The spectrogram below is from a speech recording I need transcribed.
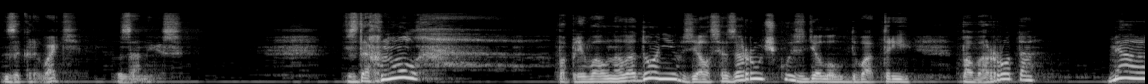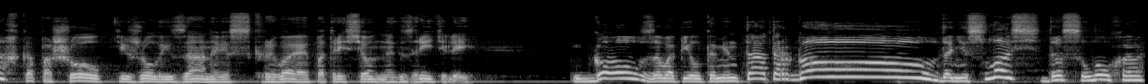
закрывать занавес. Вздохнул, поплевал на ладони, взялся за ручку, сделал два-три поворота, мягко пошел тяжелый занавес, скрывая потрясенных зрителей. «Гол!» — завопил комментатор. «Гол!» — донеслось до слуха.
